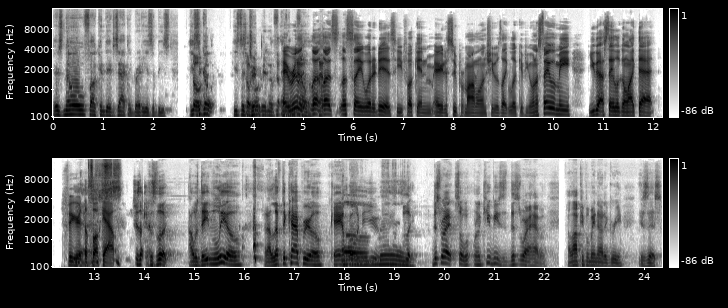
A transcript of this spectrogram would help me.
There's no fucking exactly. Brady is a beast. He's So- the goat. He's the so here- Jordan of. Hey, of really? NFL. Let, now- let's let's say what it is. He fucking married a supermodel, and she was like, "Look, if you want to stay with me, you gotta stay looking like that. Figure it the fuck out." She's like, because look, I was dating Leo and I left DiCaprio. Okay, I'm going Oh, to you. Man. Look, this right. So when QBs, this is where I have him. A lot of people may not agree. Is this?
